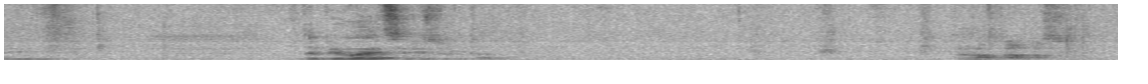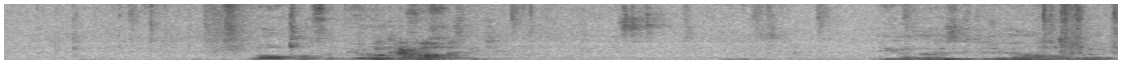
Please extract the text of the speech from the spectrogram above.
и добивается результата. Пожалуйста, вопрос. Два вопроса. Первый вопрос. Игорь Тарынский, телеканал ТВ.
